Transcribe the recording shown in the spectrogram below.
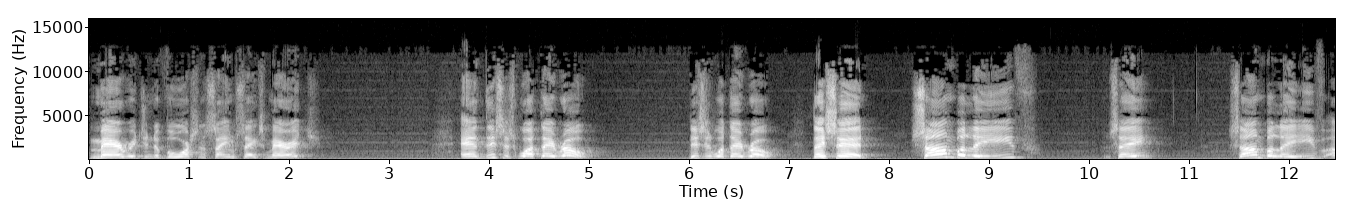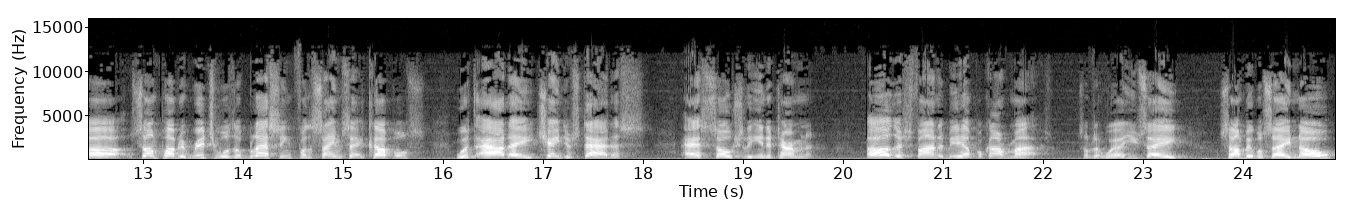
marriage and divorce and same sex marriage. And this is what they wrote. This is what they wrote. They said, Some believe, see, some believe uh, some public rituals of blessing for the same sex couples without a change of status as socially indeterminate. Others find it to be a helpful compromise. Some say, well, you say, some people say no,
